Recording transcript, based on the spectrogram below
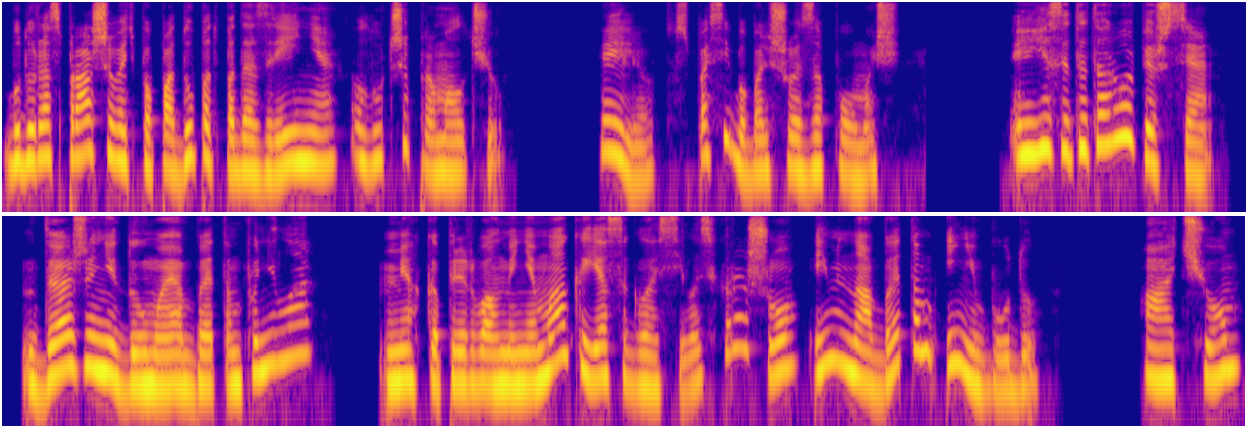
Буду расспрашивать, попаду под подозрение. Лучше промолчу. Эллиот, спасибо большое за помощь. И если ты торопишься, даже не думай об этом, поняла? Мягко прервал меня маг, и я согласилась. Хорошо, именно об этом и не буду. А о чем?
